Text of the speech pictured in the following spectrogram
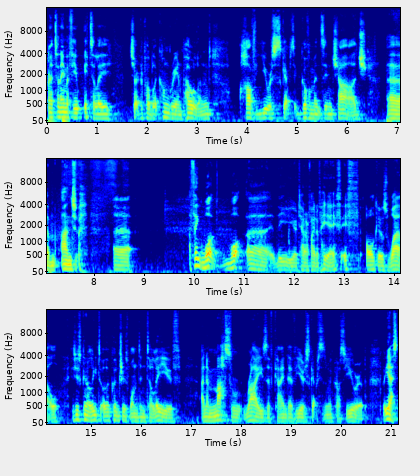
Uh, to name a few, Italy, Czech Republic, Hungary, and Poland have Eurosceptic governments in charge, um, and uh, I think what what uh, the are terrified of here, if if all goes well, is just going to lead to other countries wanting to leave, and a mass rise of kind of Euroscepticism across Europe. But yes,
